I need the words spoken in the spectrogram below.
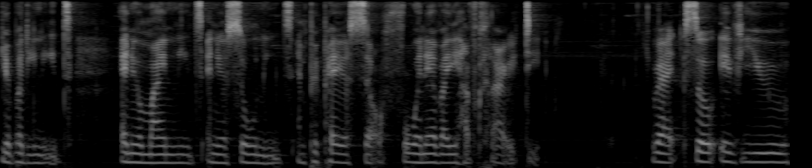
your body needs and your mind needs and your soul needs, and prepare yourself for whenever you have clarity. Right? So if you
